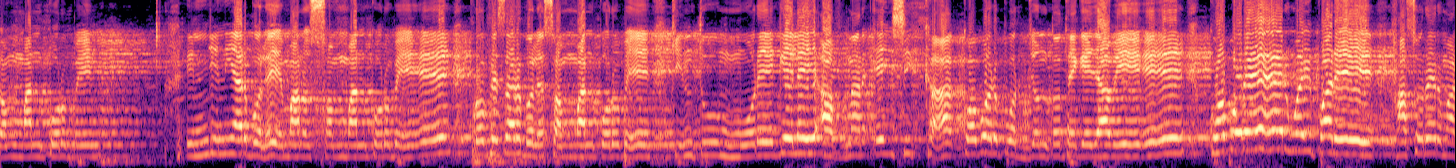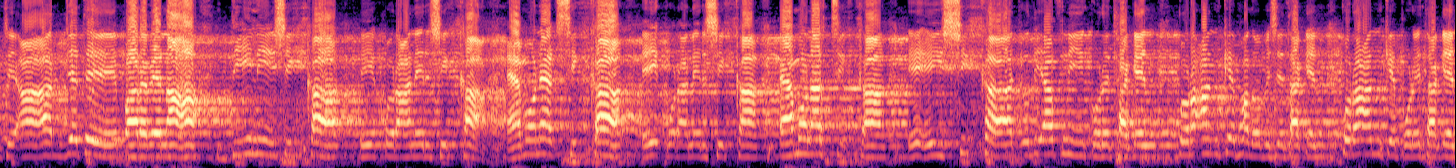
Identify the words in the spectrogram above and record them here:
সম্মান করবে। ইঞ্জিনিয়ার বলে মানুষ সম্মান করবে, প্রফেসর বলে সম্মান করবে, কিন্তু মরে গেলেই আপনার এই শিক্ষা কবর পর্যন্ত থেকে যাবে। কবরের ওই পারে হাসরের মাঠে আর যেতে পারবে না। দিনই শিক্ষা, এই কোরআনের শিক্ষা, এমন এক শিক্ষা, এই কোরআনের শিক্ষা, এমন এক শিক্ষা, এই শিক্ষা যদি আপনি করে থাকেন, কোরআনকে ভালোবেসে থাকেন, কোরআনকে পড়ে থাকেন,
